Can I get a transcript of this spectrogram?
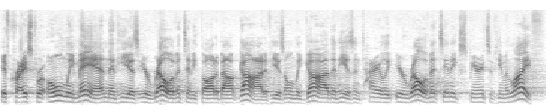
If Christ were only man, then he is irrelevant to any thought about God. If he is only God, then he is entirely irrelevant to any experience of human life.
